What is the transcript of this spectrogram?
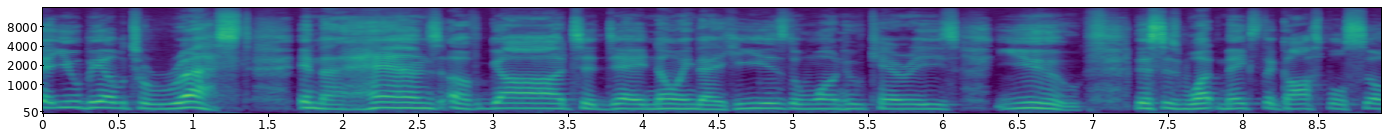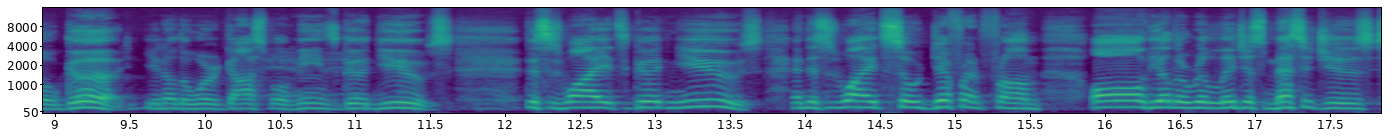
that you'll be able to rest in the hands of God today, knowing that He is the one who carries you. This is what makes the gospel so good. You know, the word gospel means good news. This is why it's good news. And this is why it's so different from all the other religious messages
